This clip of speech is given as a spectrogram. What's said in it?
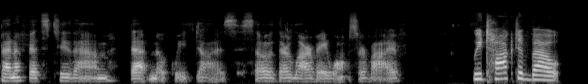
benefits to them that milkweed does. So their larvae won't survive. We talked about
